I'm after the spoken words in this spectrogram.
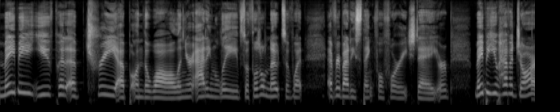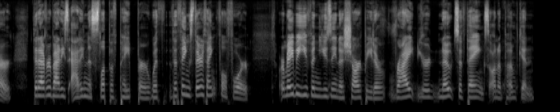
Maybe you've put a tree up on the wall and you're adding leaves with little notes of what everybody's thankful for each day. Or maybe you have a jar that everybody's adding a slip of paper with the things they're thankful for. Or maybe you've been using a Sharpie to write your notes of thanks on a pumpkin.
